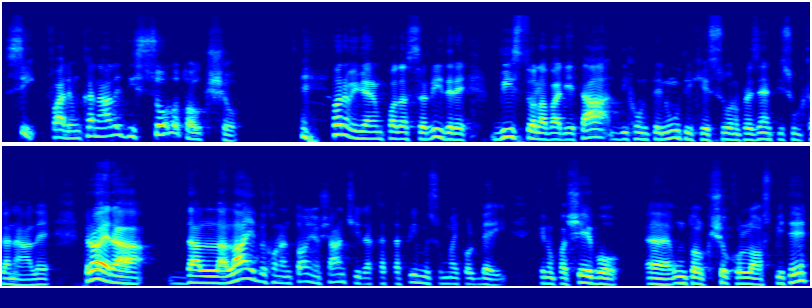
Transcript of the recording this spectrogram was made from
sì, fare un canale di solo talk show. E ora mi viene un po' da sorridere, visto la varietà di contenuti che sono presenti sul canale, però era dalla live con Antonio Cianci da Cattafilm su Michael Bay, che non facevo eh, un talk show con l'ospite,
